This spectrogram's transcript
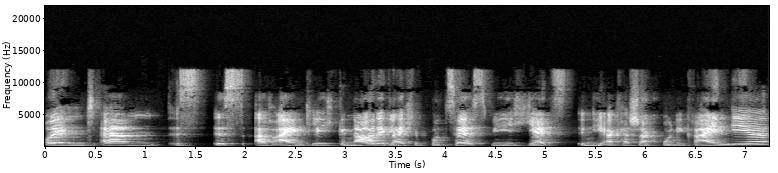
Und ähm, es ist auch eigentlich genau der gleiche Prozess, wie ich jetzt in die Akasha-Chronik reingehe.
